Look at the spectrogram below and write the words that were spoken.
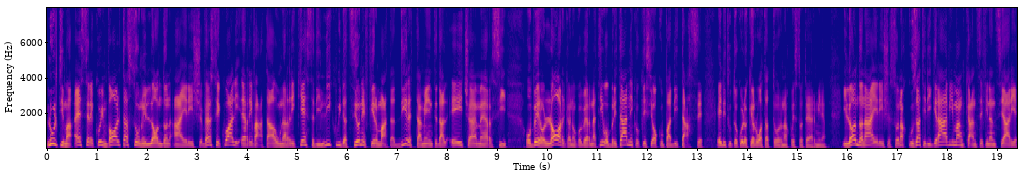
L'ultima a essere coinvolta sono i London Irish, verso i quali è arrivata una richiesta di liquidazione firmata direttamente dal HMRC, ovvero l'organo governativo britannico che si occupa di tasse e di tutto quello che ruota attorno a questo termine. I London Irish sono accusati di gravi mancanze finanziarie,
